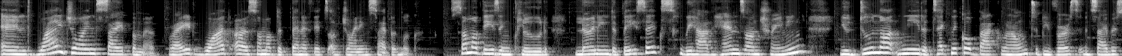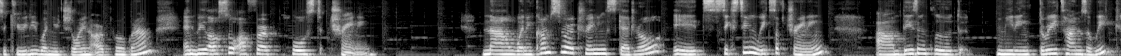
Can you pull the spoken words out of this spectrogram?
And why join CyberMuk, right? What are some of the benefits of joining CyberMuk? Some of these include learning the basics. We have hands on training. You do not need a technical background to be versed in cybersecurity when you join our program. And we also offer post training. Now, when it comes to our training schedule, it's 16 weeks of training. Um, these include meeting three times a week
